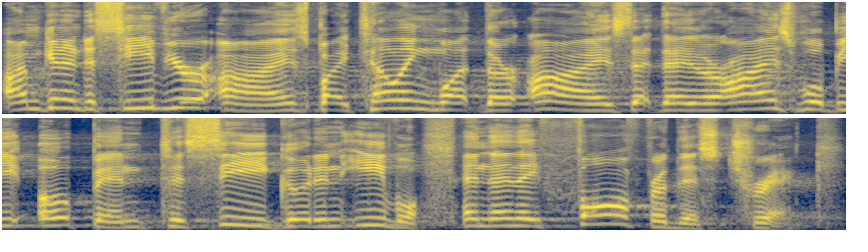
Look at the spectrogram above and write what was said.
I'm going to deceive your eyes by telling what their eyes, that their eyes will be opened to see good and evil. And then they fall for this trick.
